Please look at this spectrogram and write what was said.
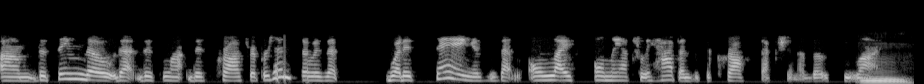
Um, the thing though that this this cross represents though is that what it's saying is, is that all life only actually happens at the cross section of those two lines. Mm,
